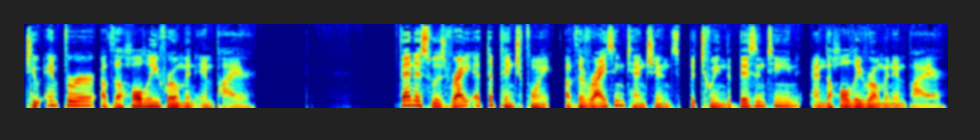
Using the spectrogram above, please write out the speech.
to Emperor of the Holy Roman Empire. Venice was right at the pinch point of the rising tensions between the Byzantine and the Holy Roman Empire,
